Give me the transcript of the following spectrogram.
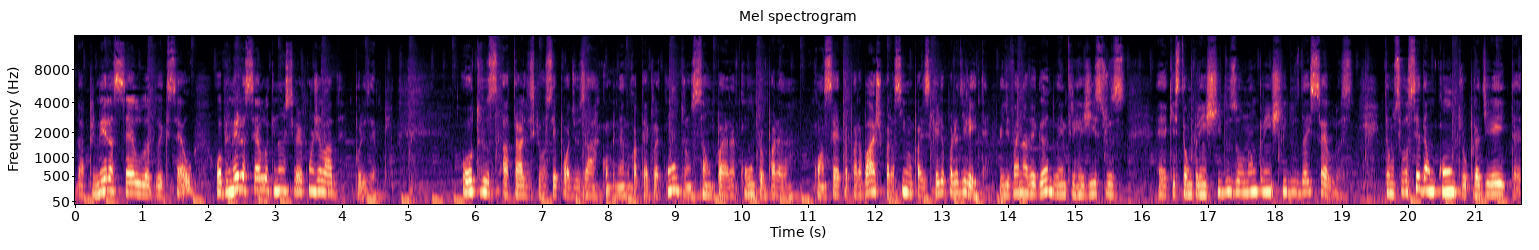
da primeira célula do Excel ou a primeira célula que não estiver congelada, por exemplo. Outros atalhos que você pode usar combinando com a tecla Ctrl são para Ctrl para com a seta para baixo, para cima, para a esquerda ou para a direita. Ele vai navegando entre registros é, que estão preenchidos ou não preenchidos das células. Então, se você der um Ctrl para a direita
